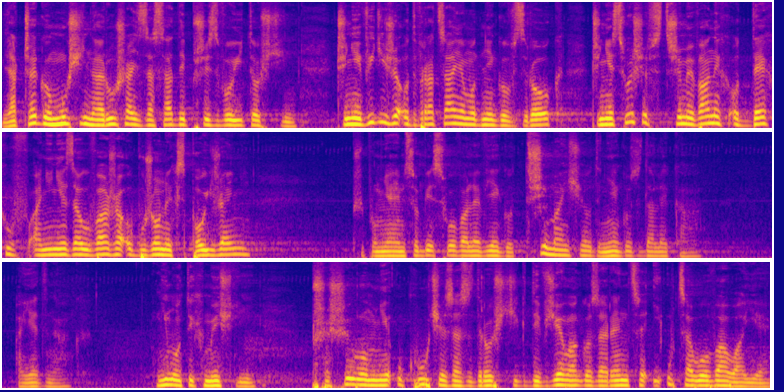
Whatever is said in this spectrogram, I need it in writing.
Dlaczego musi naruszać zasady przyzwoitości? Czy nie widzi, że odwracają od niego wzrok? Czy nie słyszy wstrzymywanych oddechów, ani nie zauważa oburzonych spojrzeń? Przypomniałem sobie słowa Lewiego: trzymaj się od niego z daleka. A jednak, mimo tych myśli, przeszyło mnie ukłucie zazdrości, gdy wzięła go za ręce i ucałowała je.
